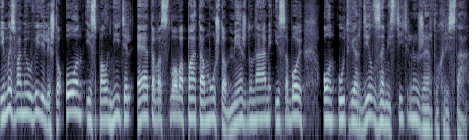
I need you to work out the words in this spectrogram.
И мы с вами увидели, что Он исполнитель этого слова, потому что между нами и собой Он утвердил заместительную жертву Христа,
